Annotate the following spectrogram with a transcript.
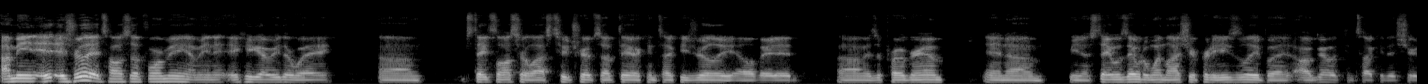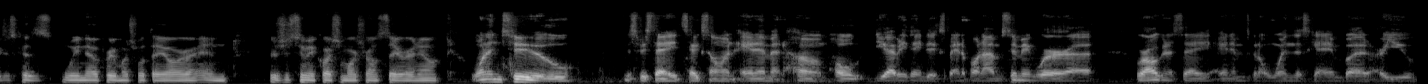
I mean, it, it's really a toss up for me. I mean, it, it could go either way. Um, State's lost their last two trips up there. Kentucky's really elevated um, as a program, and um, you know, State was able to win last year pretty easily. But I'll go with Kentucky this year just because we know pretty much what they are, and there's just too many question marks around State right now. One and two Mississippi State takes on A&M at home. Holt, do you have anything to expand upon? I'm assuming we're uh, we're all going to say A&M is going to win this game, but are you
